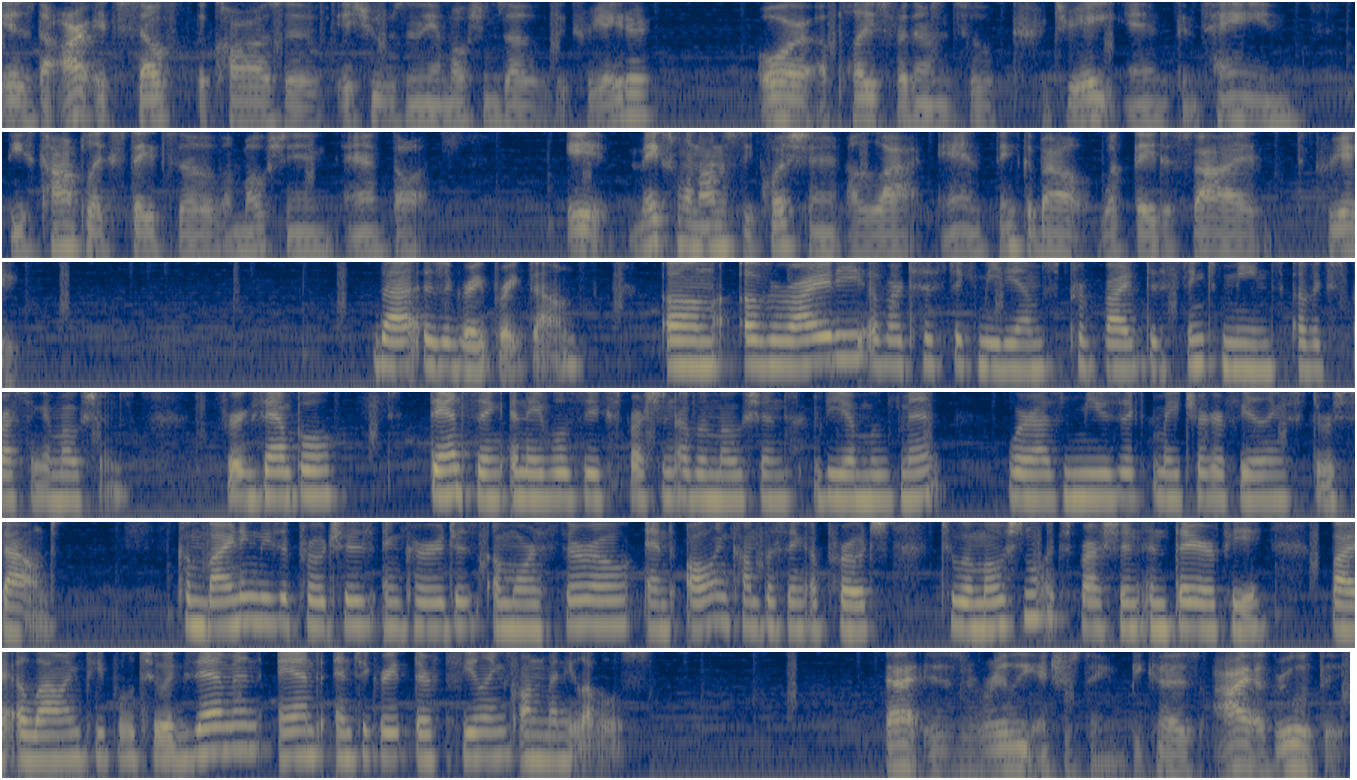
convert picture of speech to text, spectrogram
Is the art itself the cause of issues and the emotions of the creator, or a place for them to create and contain these complex states of emotion and thought. It makes one honestly question a lot and think about what they decide to create. That is a great breakdown. Um, a variety of artistic mediums provide distinct means of expressing emotions. For example, dancing enables the expression of emotions via movement, whereas music may trigger feelings through sound. Combining these approaches encourages a more thorough and all encompassing approach to emotional expression in therapy by allowing people to examine and integrate their feelings on many levels. That is really interesting because I agree with it.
